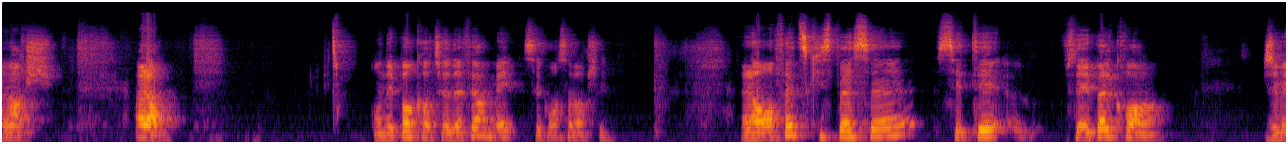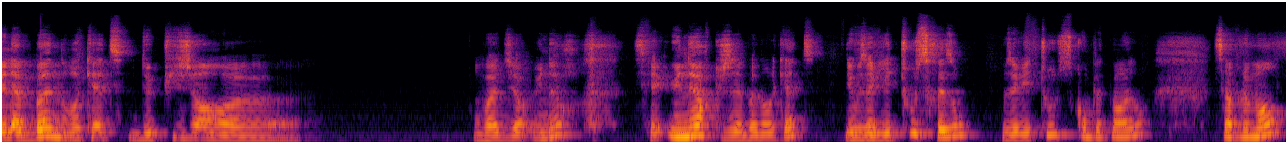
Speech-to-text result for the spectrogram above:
Ça marche. Alors, on n'est pas encore tiré d'affaire, mais ça commence à marcher. Alors en fait, ce qui se passait, c'était, vous n'allez pas le croire, hein. j'avais la bonne requête depuis genre, euh, on va dire une heure. Ça fait une heure que j'ai la bonne requête, et vous aviez tous raison. Vous aviez tous complètement raison. Simplement,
